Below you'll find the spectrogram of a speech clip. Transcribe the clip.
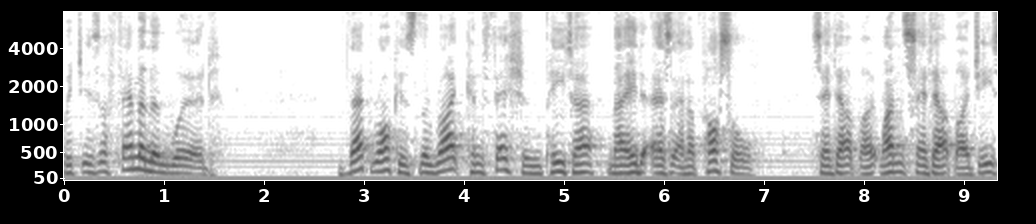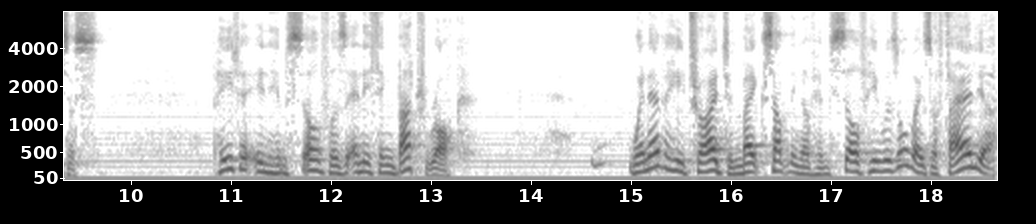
which is a feminine word. That rock is the right confession Peter made as an apostle, sent out by, one sent out by Jesus. Peter in himself was anything but rock. Whenever he tried to make something of himself, he was always a failure.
